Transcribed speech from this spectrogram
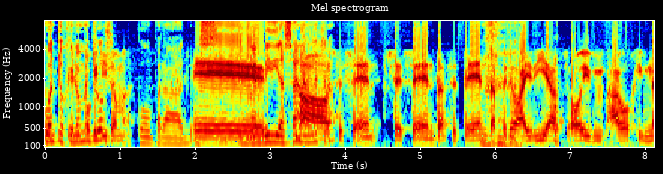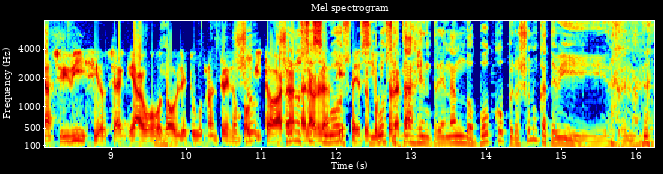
cuántos kilómetros? Como para Eh, la envidia sana no, nuestra. 60, 60, 70, pero hay días, hoy hago gimnasio y bici, o sea que hago Bien. doble turno, entreno un Yo, poquito a, yo la- no a la sé hora si de la vos, si vos estás entrenando poco, pero yo nunca te vi entrenando.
